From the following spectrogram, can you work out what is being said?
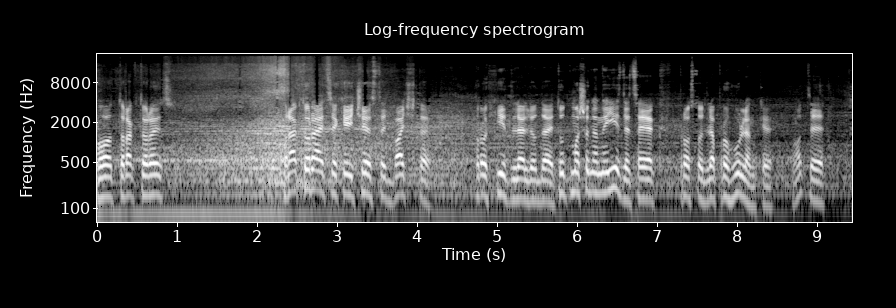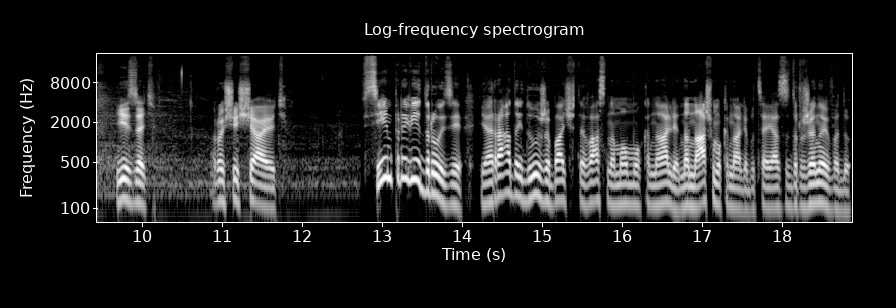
О, тракторець. Тракторець, який чистить, бачите, прохід для людей. Тут машини не їздять, це як просто для прогулянки. От і їздять, розчищають. Всім привіт, друзі! Я радий дуже бачити вас на моєму каналі, на нашому каналі, бо це я з дружиною веду.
